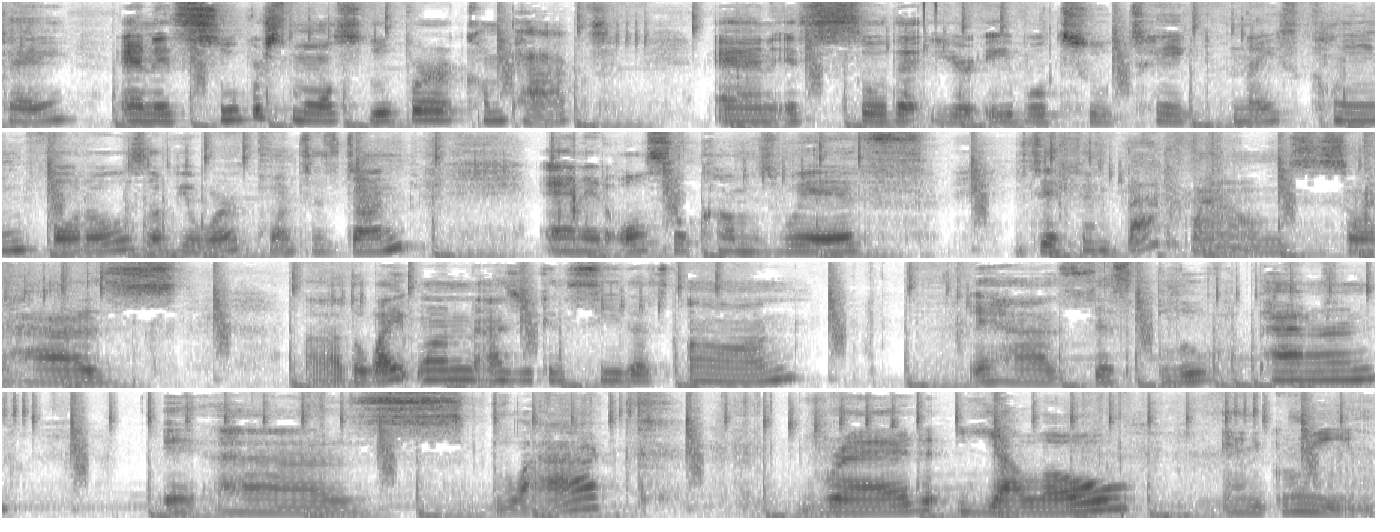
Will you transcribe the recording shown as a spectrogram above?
Okay, and it's super small, super compact and it's so that you're able to take nice clean photos of your work once it's done. And it also comes with different backgrounds. So it has uh, the white one as you can see that's on. It has this blue pattern. It has black red yellow and green.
